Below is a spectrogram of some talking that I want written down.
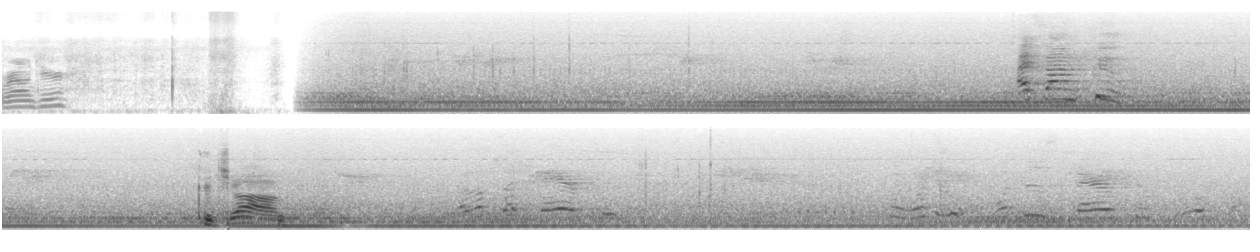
around here? I found two. Good job. It looks like bear poop. Wait, what, do, what does bear poop look like?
